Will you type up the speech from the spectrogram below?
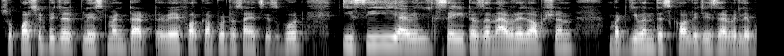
So percentage of placement that way for computer science is good. Ece i will say it as an average option but given this college is available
